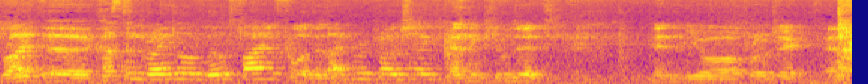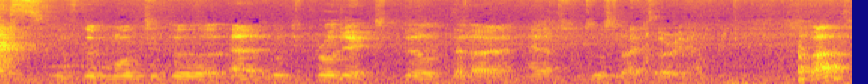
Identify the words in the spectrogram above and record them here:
write a custom Gradle build file for the library project and include it in your project as with the multiple uh, multi-project build that I had two slides earlier. But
